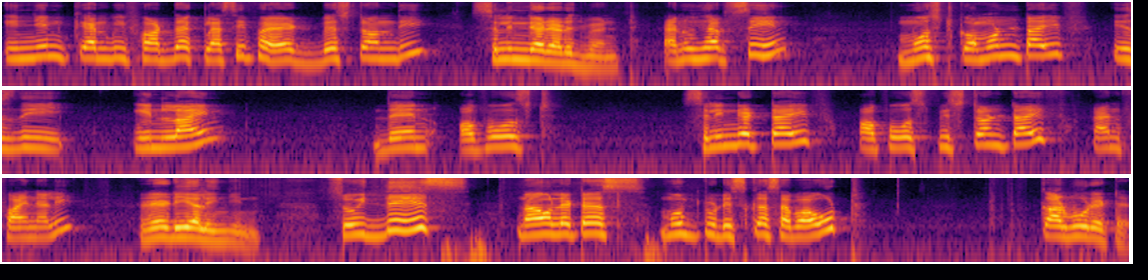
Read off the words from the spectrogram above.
engine can be further classified based on the cylinder arrangement and we have seen most common type is the inline, then opposed cylinder type, opposed piston type and finally radial engine. So, with this now let us move to discuss about carburetor.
